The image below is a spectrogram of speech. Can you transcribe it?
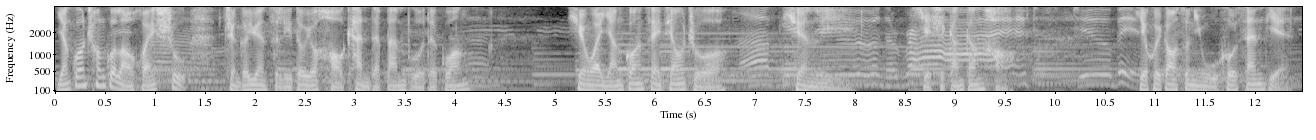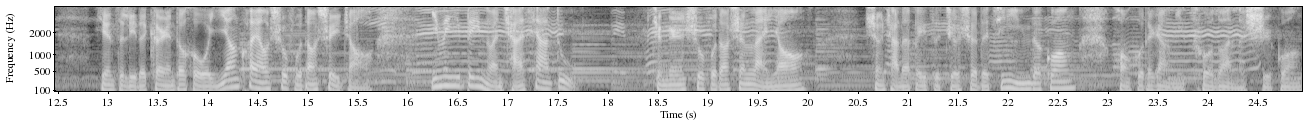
阳光穿过老槐树，整个院子里都有好看的斑驳的光。院外阳光在焦灼，院里也是刚刚好。也会告诉你，午后三点，院子里的客人都和我一样，快要舒服到睡着，因为一杯暖茶下肚，整个人舒服到伸懒腰。盛茶的杯子折射的晶莹的光，恍惚的让你错乱了时光。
